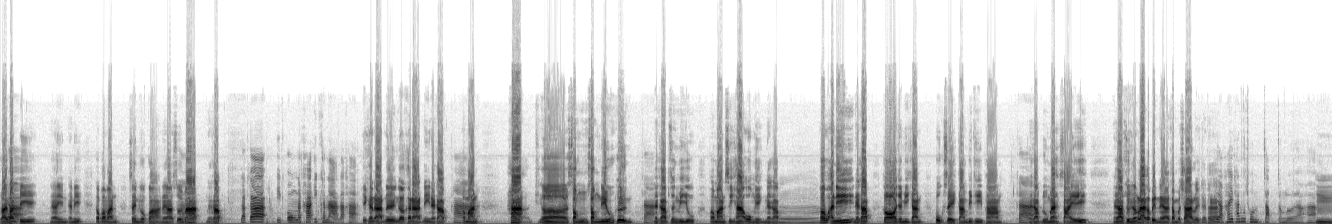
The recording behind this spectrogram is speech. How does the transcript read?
หลายพันค่ะปีนะหินอันนี้ก็ประมาณเซนกว่าๆนะครับสวยมากนะครับแล้วก็อีกองค์นะคะ อีกขนาดละค่ะ อีกขนาดหนึ่งก็ขนาดนี้นะครับค่ะประมาณห้าเอ่อสองสองนิ้วครึ่งค่ะนะครับ ซึ่งมีอยู่ประมาณ4ี่ห้าองค์เองนะครับอืมเพราะอันนี้นะครับก็จะมีการปลูกเสกตามพิธีพราหมณ์ค่ะนะครับดูไหมใส นะครับ ส่วนข้างล่างก็เป็นเนี่ยธรรมชาติเลยโอ้แท้อยากให้ท่านผู้ชมจับจังเลยอะค่ะ ๆอืม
